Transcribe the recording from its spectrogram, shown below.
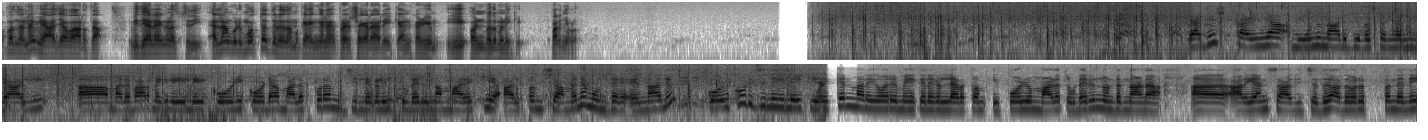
ഒപ്പം തന്നെ വ്യാജ വാർത്ത വിദ്യാലയങ്ങളുടെ സ്ഥിതി എല്ലാം കൂടി മൊത്തത്തിൽ നമുക്ക് എങ്ങനെ പ്രേക്ഷകരെ അറിയിക്കാൻ കഴിയും ഈ ഒൻപത് മണിക്ക്? പറഞ്ഞോളൂ. രാജേഷ് കഴിഞ്ഞ മൂന്ന് നാല് ദിവസങ്ങളിലായി മലബാർ മേഖലയിലെ കോഴിക്കോട് മലപ്പുറം ജില്ലകളിൽ തുടരുന്ന മഴയ്ക്ക് അല്പം ശമനമുണ്ട്. എന്നാലും കോഴിക്കോട് ജില്ലയിലെ കിഴക്കൻ മലയോര മേഖലകളിലടക്കം ഇപ്പോഴും മഴ തുടരുന്നുണ്ടെന്നാണ് അറിയാൻ സാധിച്ചത്. അതോടൊപ്പം തന്നെ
